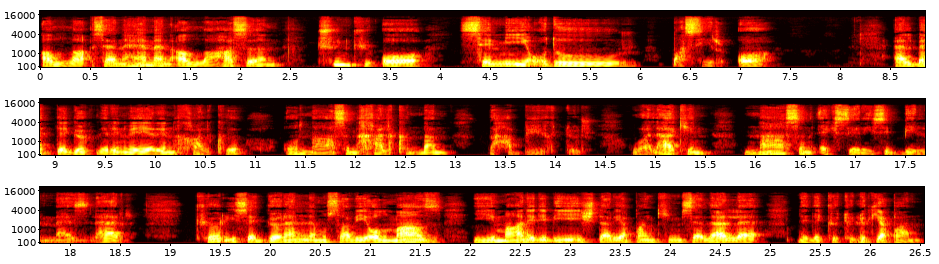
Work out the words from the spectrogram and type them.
Allah, sen hemen Allah'a sığın. Çünkü o semi odur, basir o. Elbette göklerin ve yerin halkı o Nas'ın halkından daha büyüktür. Velakin Nas'ın ekserisi bilmezler. Kör ise görenle musavi olmaz. İman edip iyi işler yapan kimselerle ne de kötülük yapan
